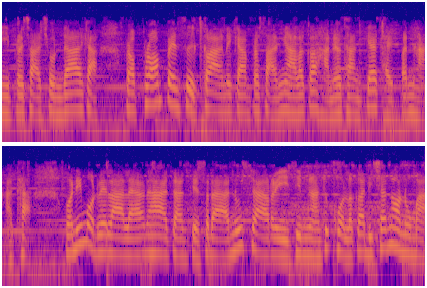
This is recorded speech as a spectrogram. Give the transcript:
นีประชาชนได้ค่ะ เราพร้อมเป็นสื่อกลางในการประสานงานแล้วก็หาแนวทางแก้ไขปัญหาค่ะ วันนี้หมดเวลาแล้วนะคะอาจารย์เจษดาอนุจารีทีมงานทุกคนแล้วก็ดิฉันนอนุมา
